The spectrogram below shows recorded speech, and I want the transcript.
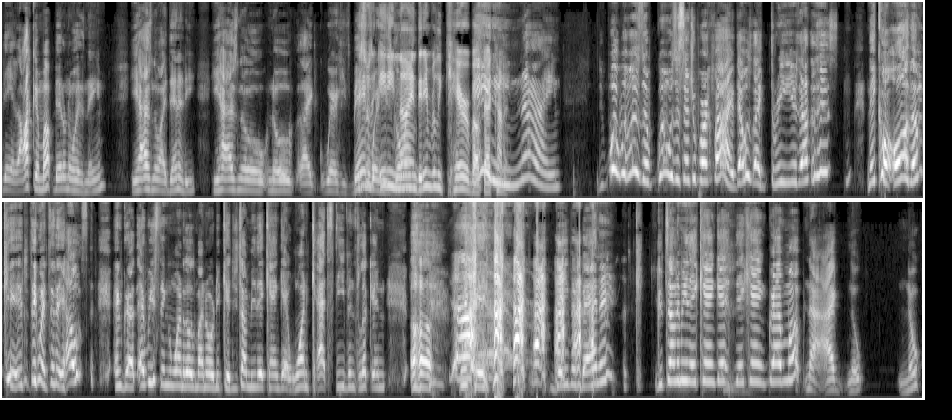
they lock him up. They don't know his name. He has no identity. He has no no like where he's been. This was '89. going. They didn't really care about that kind of. 89? What, when was the when was the Central Park Five? That was like three years after this. They caught all of them kids. They went to their house and grabbed every single one of those minority kids. You tell me they can't get one Cat Stevens looking uh freaking David Banner? You telling me they can't get they can't grab him up? Nah, I nope, nope.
